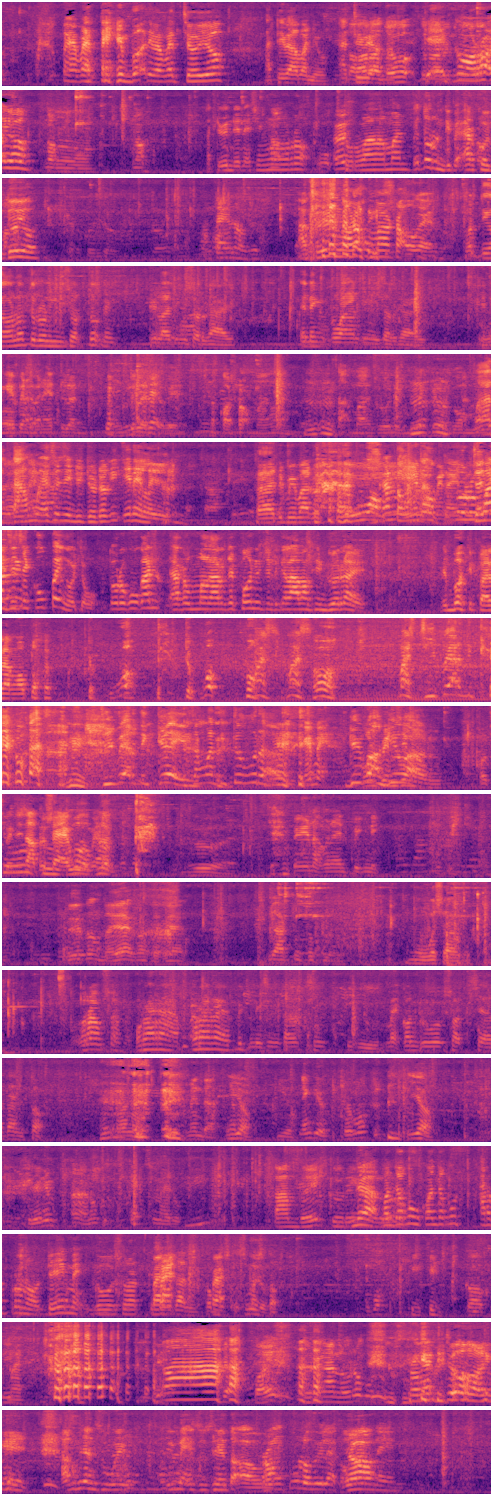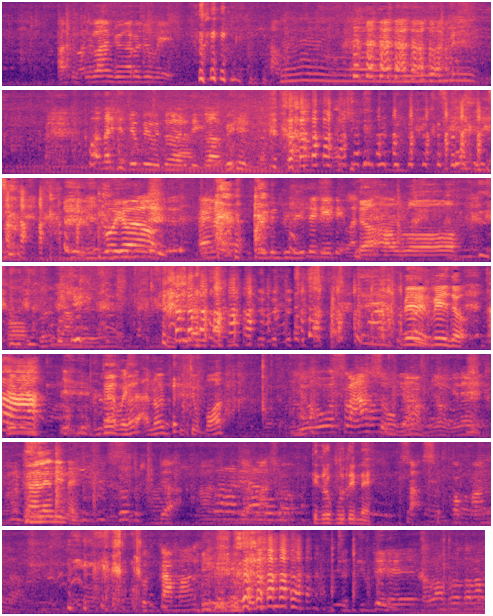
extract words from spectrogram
Mepet tembok di mepet Joyo. Adewe apa yo? Aduh, cuk. Kayak ngorok yo. No. Adewe ndek sing ngorok, turu aman. Itu turun di PR Gondo yo. Aku ini ngorok kumaha tok kae. Ngerti ono turun ngisor tok ning villa sing ngisor kae. Eh ning ruangan sing ngisor kae. Ini bener-bener edulan. Edulan kowe. Tekotok mangan. Sak manggo ning. Matamu esuk sing didodoki kene le. Bah demi madu. Wong Kan sisi kuping kok, Cuk. Turuku kan karo melar cebong di lawang sing dhuwur ae. Rembuh dibalang opo? Wah, wah, Mas, Mas. Oh. Mas JPR 3 Mas. JPR 3 sama itu murah. Kemek. Giwa giwa. Bensin satu. Pengen nak main piknik. Ya tutup lho. Ngewes aku. Ora usah. Ora rap, ora rapid le sing sing iki. Mek kon go suat kesehatan tok. Menda. Iya, Neng yo, domo. iya. Jadi anu kayak Semeru. Tambah goreng. Enggak, koncoku, koncoku arep prono dhewe mek go surat kesehatan ke puskesmas tok. bikin kopi. Ah, Pokoke gorengan loro kudu Rongen dol iki. Aku jan suwe. Iki mek susah tok aku. 20 wile kok. Yo. nih. Aku ini langgeng karo cuwi. Matanya cupi itu harus dikelabin. Gue ya enak dulu dulu itu titik lah. Ya Allah. Pi, pi, Cok. Pi, pi. Wis anu dicupot. Yus langsung. Yo, yo ngene. Galeni nih. tidak Ndak masuk. Dikerubutin nih. Sak sekopan. Bekaman. Tolong, bro, tolong.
